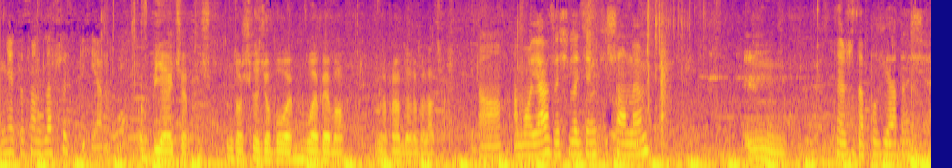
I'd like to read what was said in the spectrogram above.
Nie, to są dla wszystkich, Janek. wbijajcie do śledziobuły w łebie, bo naprawdę rewelacja. O, a moja ze śledziem kiszonym Mm, też zapowiada się.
